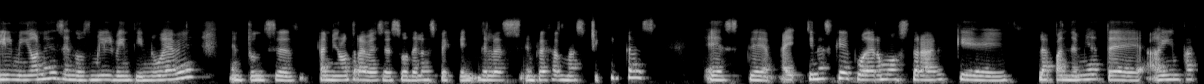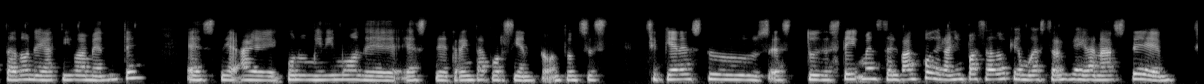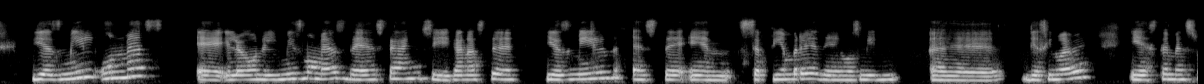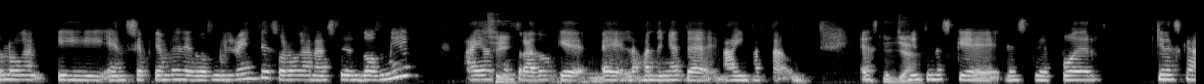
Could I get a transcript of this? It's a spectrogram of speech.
mil millones en 2029. Entonces, también otra vez eso de las, de las empresas más chiquitas. Este, tienes que poder mostrar que la pandemia te ha impactado negativamente este, con un mínimo de este 30%. Entonces, si tienes tus, tus statements del banco del año pasado que muestran que ganaste 10 mil un mes eh, y luego en el mismo mes de este año, si ganaste 10 mil este, en septiembre de 2019 eh, y este mes solo y en septiembre de 2020 solo ganaste 2 mil, hay encontrado que eh, la pandemia te ha impactado. Este, también tienes que este, poder, tienes que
